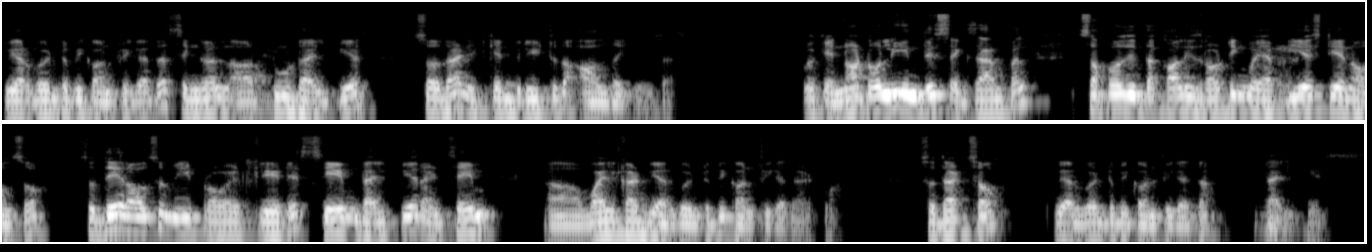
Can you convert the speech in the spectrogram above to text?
we are going to be configure the single or two dial peers so that it can be reached to the all the users Okay, not only in this example, suppose if the call is routing via PSTN also, so there also we provide create a same dial peer and same uh, wildcard we are going to be configure that one. So that's how we are going to be configure the dial peers.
